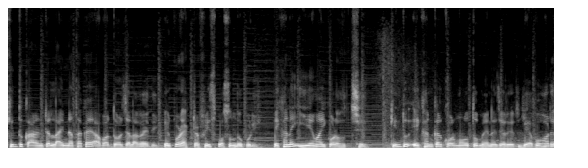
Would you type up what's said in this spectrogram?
কিন্তু কারেন্টের লাইন না থাকায় আবার দরজা লাগাই দিই। এরপর একটা ফ্রিজ পছন্দ করি। এখানে ইএমআই করা হচ্ছে। কিন্তু এখানকার কর্মরত ম্যানেজারের ব্যবহারে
